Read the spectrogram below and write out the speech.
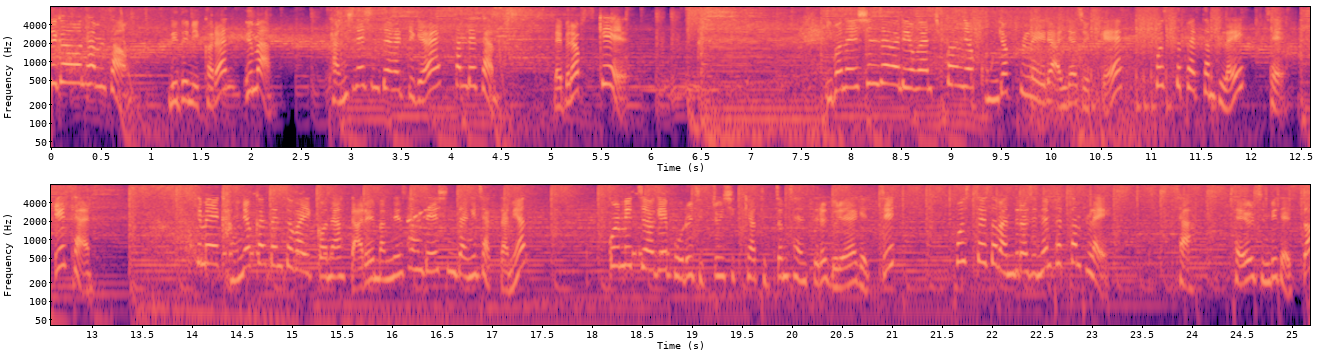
뜨거운 함성, 리드미컬한 음악, 당신의 심장을 뛰게 할 3대3 레벨업 스킬. 이번엔 신장을 이용한 초강력 공격 플레이를 알려줄게. 포스트 패턴 플레이 제 1탄. 팀에 강력한 센터가 있거나 나를 막는 상대의 신장이 작다면 골밑 지역에 볼을 집중시켜 득점 찬스를 노려야겠지. 포스트에서 만들어지는 패턴 플레이. 자, 배울 준비 됐어?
